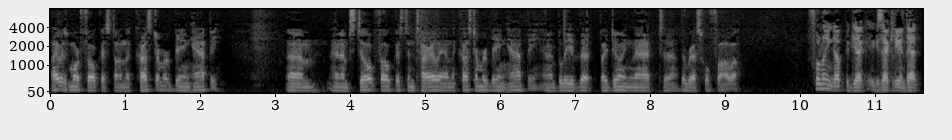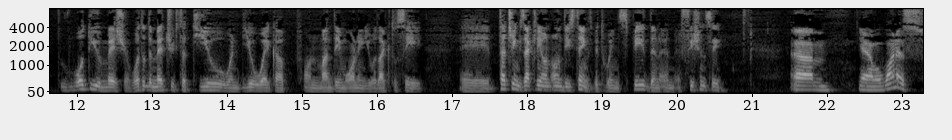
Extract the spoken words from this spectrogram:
I was more focused on the customer being happy, um, and I'm still focused entirely on the customer being happy. And I believe that by doing that, uh, the rest will follow. Following up exactly on that, what do you measure? What are the metrics that you, when you wake up on Monday morning, you would like to see? Uh, touching exactly on, on these things between speed and, and efficiency? Um, yeah, well, one is,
